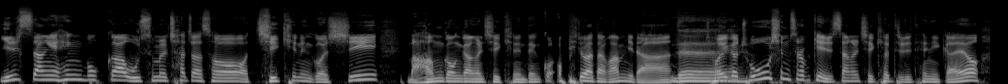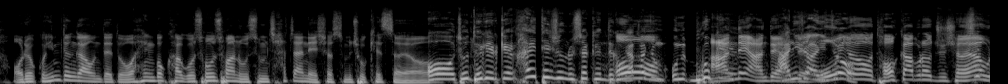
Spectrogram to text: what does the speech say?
일상의 행복과 웃음을 찾아서 지키는 것이 마음 건강을 지키는 데는 꼭 필요하다고 합니다. 네. 저희가 조심스럽게 일상을 지켜드릴 테니까요. 어렵고 힘든 가운데도 행복하고 소소한 웃음 찾아내셨으면 좋겠어요. 어, 전 되게 이렇게 하이 텐션으로 시작했는데 어. 약간 좀 오늘 무겁게 안 돼, 안 돼, 안 아니죠, 돼. 아니죠. 오히려 더 까불어 주셔야 우리.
